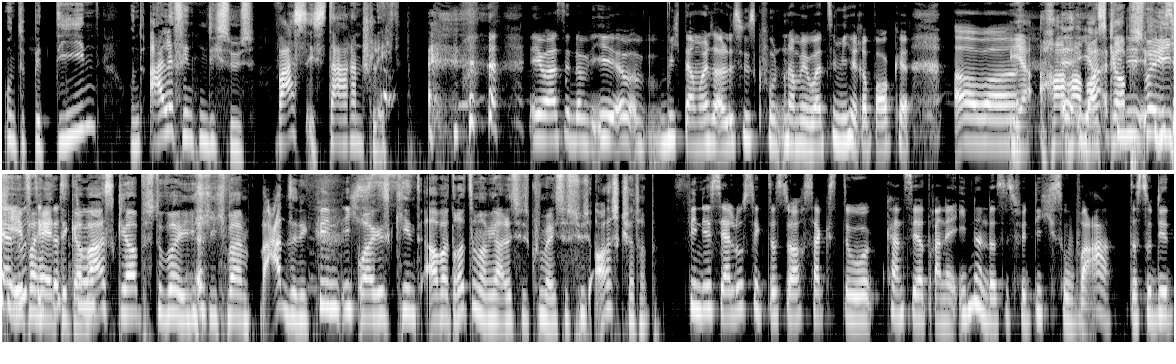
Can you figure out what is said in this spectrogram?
und bedient und alle finden dich süß. Was ist daran schlecht? ich weiß nicht, ob ich äh, mich damals alle süß gefunden habe. Ich war ziemlich Rabauke. Aber. Ja, haha, äh, ja, was glaubst du, war ich, Eva Hettiger? Was glaubst du, war ich? Ich war ein wahnsinnig ich arges Kind. Aber trotzdem habe ich alle süß gefunden, weil ich so süß ausgeschaut habe. Finde ich sehr lustig, dass du auch sagst, du kannst dich ja daran erinnern, dass es für dich so war. Dass du dir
